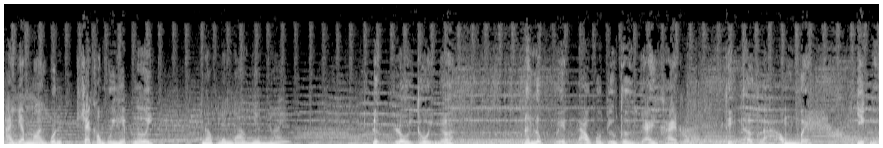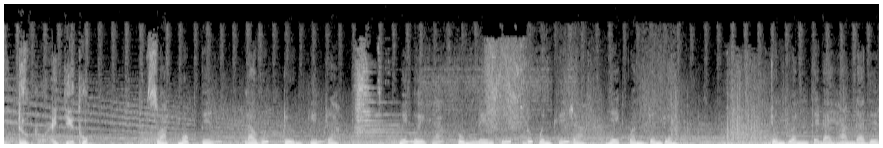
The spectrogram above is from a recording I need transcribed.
ai dám nói huynh sẽ không uy hiếp người ngọc linh đạo nhân nói đừng lôi thôi nữa. Đến lúc việc đạo của tiểu thư giải khai rồi thì thật là hỏng bét. Giết người trước rồi hãy chia thuốc. Soạt một tiếng lão rút trường kiếm ra. Mấy người khác cũng liên tiếp rút binh khí ra dây quanh doanh doanh. Doanh doanh thấy đại hạn đã đến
